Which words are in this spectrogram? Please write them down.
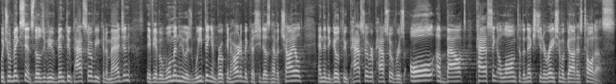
which would make sense. Those of you who've been through Passover, you can imagine if you have a woman who is weeping and brokenhearted because she doesn't have a child, and then to go through Passover, Passover is all about passing along to the next generation what God has taught us.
